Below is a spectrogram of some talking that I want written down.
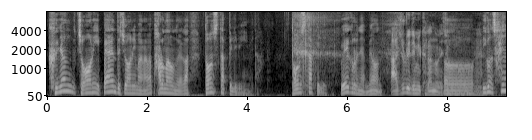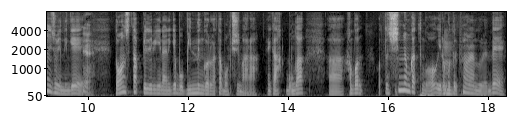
그냥 저니 밴드 저니만 하면 바로 나오는 노래가 Don't Stop Believing입니다. Don't Stop Believing. 왜 그러냐면 아주 리드미컬한 노래죠. 어, 네. 이건 사연이 좀 있는 게 네. Don't Stop Believing이라는 게 뭐 믿는 거를 갖다 멈추지 마라. 그러니까 뭔가 어, 한번 어떤 신념 같은 거 이런 음. 것들을 표현하는 노래인데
